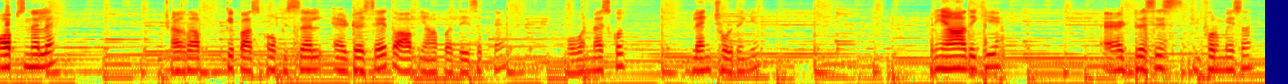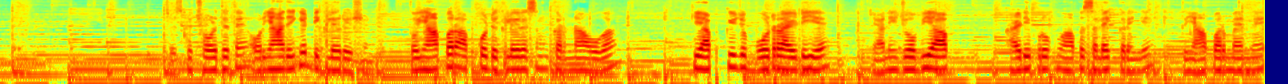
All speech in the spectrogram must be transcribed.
ऑप्शनल है। अगर आपके पास ऑफिशियल एड्रेस है तो आप यहाँ पर दे सकते हैं। और वरना इसको ब्लैंक छोड़ देंगे। फिर यहाँ देखिए एड्रेसेस इंफॉर्मेशन तो इसको छोड़ देते हैं। और यहाँ देखिए डिक्लेरेशन तो यहाँ पर आपको डिक्लेरेशन करना होगा कि आपकी जो वोटर आईडी है, यानी जो भी आप आईडी प्रूफ वहाँ पर सेलेक्ट करेंगे तो यहाँ पर मैंने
